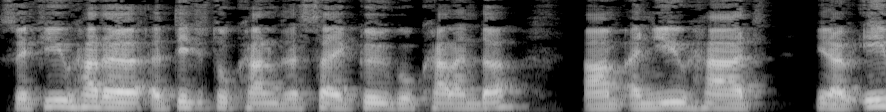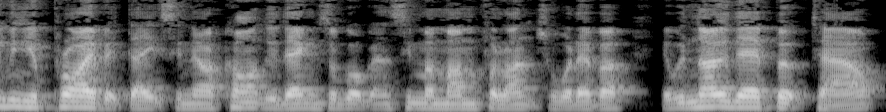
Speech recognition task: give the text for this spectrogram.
So if you had a, a digital calendar, say a Google Calendar, um, and you had, you know, even your private dates, you know, I can't do them because I've got to go and see my mum for lunch or whatever. It would know they're booked out,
